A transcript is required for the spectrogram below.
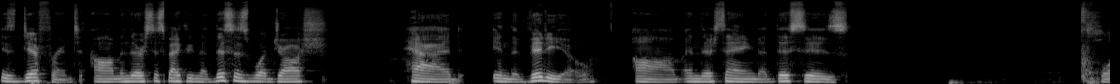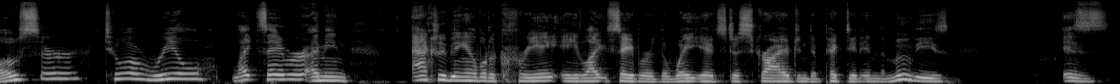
is different. Um, and they're suspecting that this is what Josh had in the video. Um, and they're saying that this is closer to a real lightsaber. I mean, actually being able to create a lightsaber the way it's described and depicted in the movies is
